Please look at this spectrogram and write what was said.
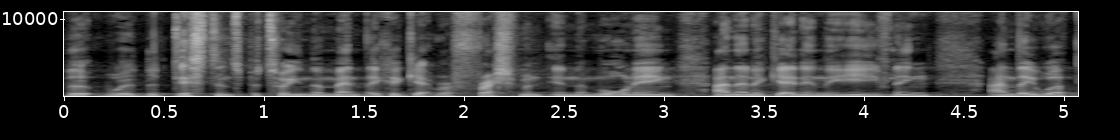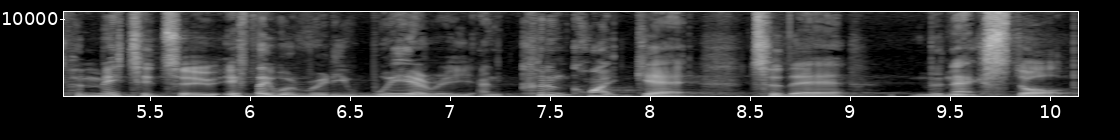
that were the distance between them meant they could get refreshment in the morning and then again in the evening. And they were permitted to, if they were really weary and couldn't quite get to their the next stop,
